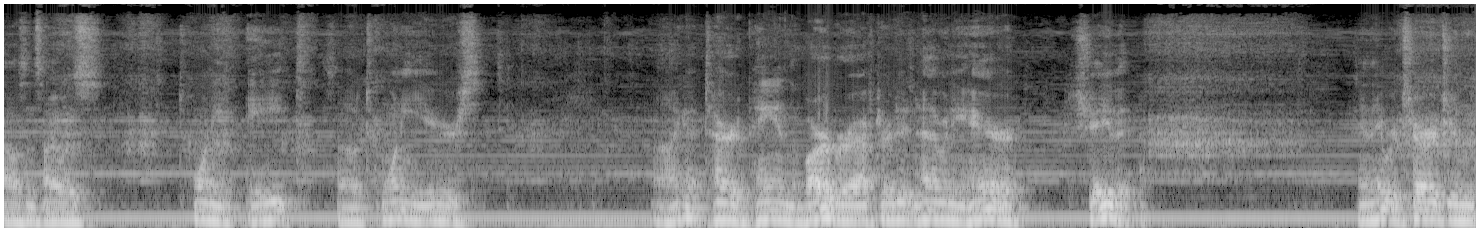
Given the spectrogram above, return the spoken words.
oh, since I was 28, so 20 years. Uh, I got tired of paying the barber after I didn't have any hair to shave it. And they were charging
